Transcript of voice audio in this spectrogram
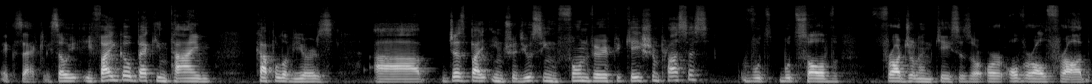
exactly. So if i go back in time a couple of years uh, just by introducing phone verification process would, would solve fraudulent cases or, or overall fraud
